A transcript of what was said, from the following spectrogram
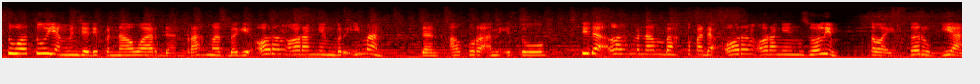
suatu yang menjadi penawar dan rahmat bagi orang-orang yang beriman, dan Al-Quran itu tidaklah menambah kepada orang-orang yang zolim selain kerugian."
